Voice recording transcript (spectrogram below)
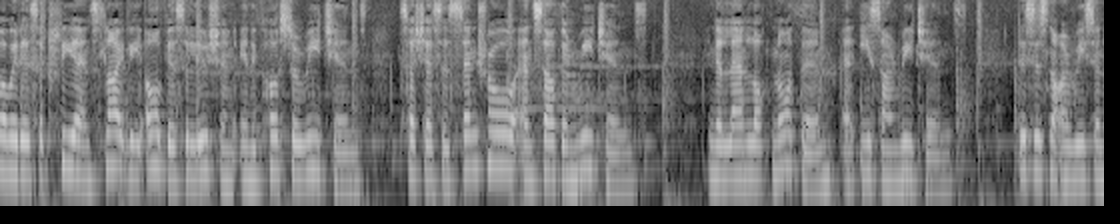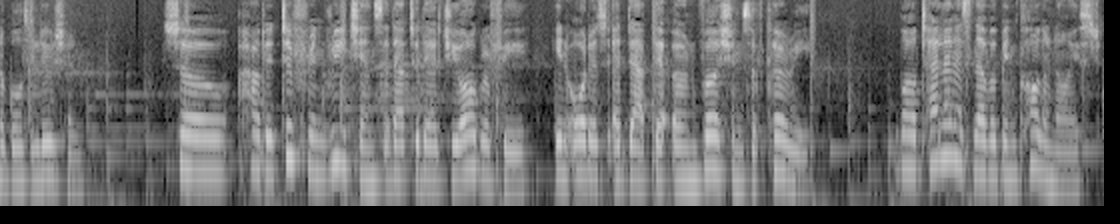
while it is a clear and slightly obvious solution in the coastal regions, such as the central and southern regions, in the landlocked northern and eastern regions, this is not a reasonable solution. So, how did different regions adapt to their geography in order to adapt their own versions of curry? While Thailand has never been colonized,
